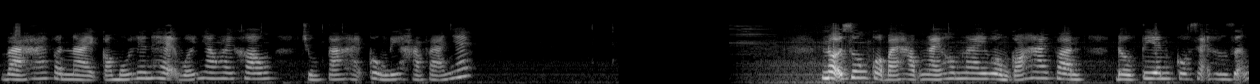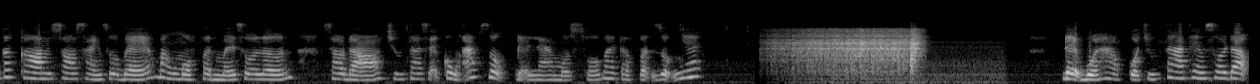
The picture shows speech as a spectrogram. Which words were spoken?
Và hai phần này có mối liên hệ với nhau hay không? Chúng ta hãy cùng đi khám phá nhé! Nội dung của bài học ngày hôm nay gồm có hai phần. Đầu tiên, cô sẽ hướng dẫn các con so sánh số bé bằng một phần mấy số lớn. Sau đó, chúng ta sẽ cùng áp dụng để làm một số bài tập vận dụng nhé. Để buổi học của chúng ta thêm sôi động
